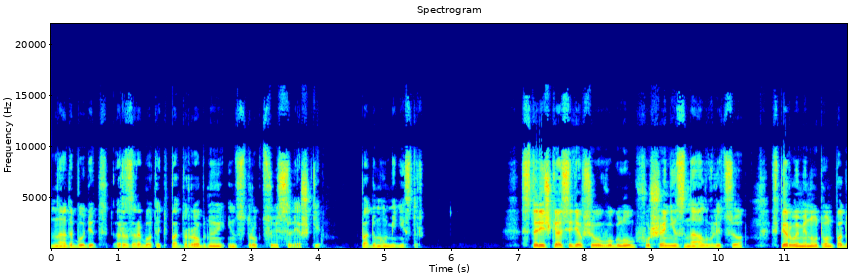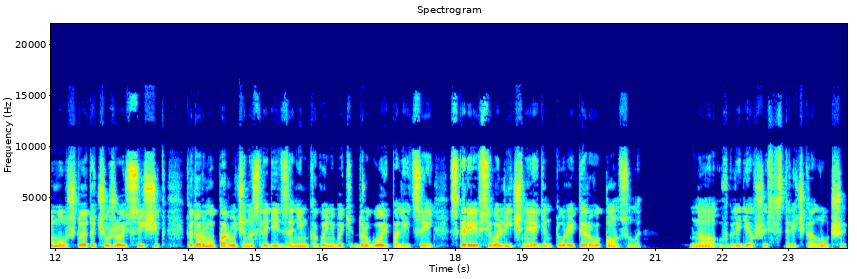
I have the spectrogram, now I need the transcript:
Надо будет разработать подробную инструкцию слежки, подумал министр. Старичка, сидевшего в углу, Фуше не знал в лицо. В первую минуту он подумал, что это чужой сыщик, которому поручено следить за ним какой-нибудь другой полицией, скорее всего, личной агентурой первого консула. Но, вглядевшись в старичка лучше,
